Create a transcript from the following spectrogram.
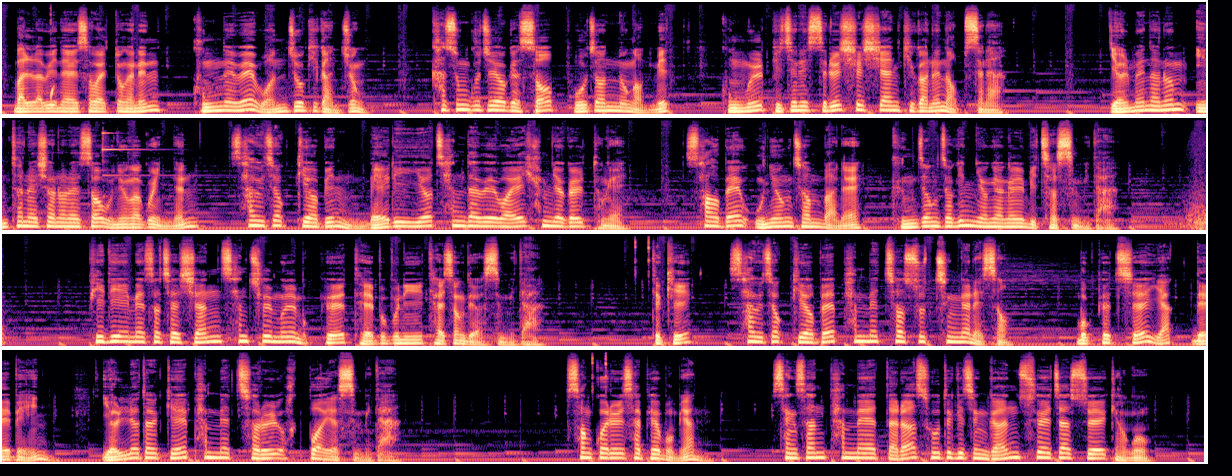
말라위 내에서 활동하는 국내외 원조 기관 중 카순구 지역에서 보전 농업 및 곡물 비즈니스를 실시한 기관은 없으나 열매 나눔 인터내셔널에서 운영하고 있는 사회적 기업인 메리이어 찬다회와의 협력을 통해 사업의 운영 전반에 긍정적인 영향을 미쳤습니다. PDM에서 제시한 산출물 목표의 대부분이 달성되었습니다. 특히 사회적 기업의 판매처 수 측면에서 목표치의 약 4배인 18개의 판매처를 확보하였습니다. 성과를 살펴보면 생산 판매에 따라 소득이 증가한 수혜자 수의 경우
